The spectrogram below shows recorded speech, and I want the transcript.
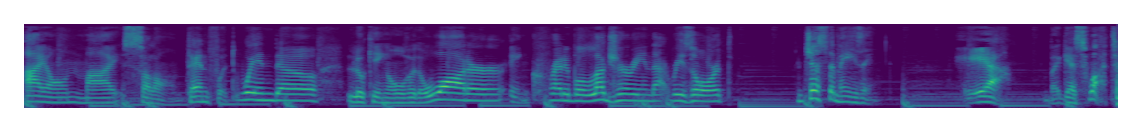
I own my salon. 10 foot window, looking over the water, incredible luxury in that resort. Just amazing. Yeah, but guess what?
